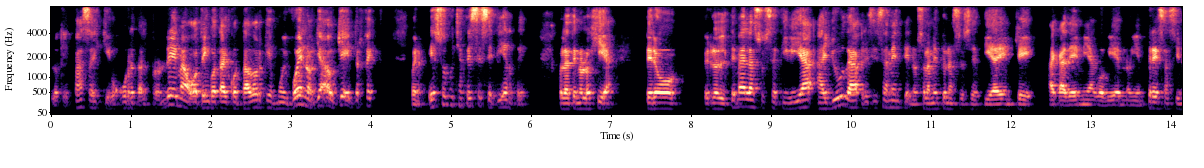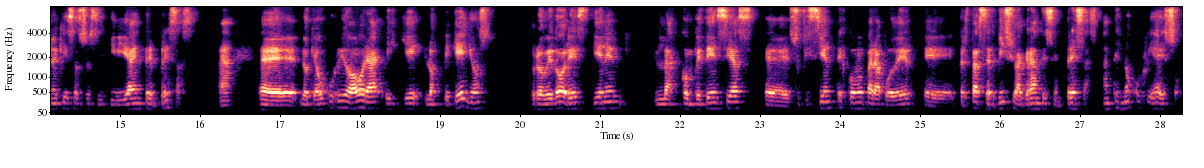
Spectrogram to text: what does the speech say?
lo que pasa es que ocurre tal problema, o tengo tal contador que es muy bueno, ya, ok, perfecto. Bueno, eso muchas veces se pierde con la tecnología, pero, pero el tema de la asociatividad ayuda precisamente, no solamente una asociatividad entre academia, gobierno y empresas, sino que esa asociatividad entre empresas. ¿ah? Eh, lo que ha ocurrido ahora es que los pequeños proveedores tienen las competencias eh, suficientes como para poder eh, prestar servicio a grandes empresas. Antes no ocurría eso.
